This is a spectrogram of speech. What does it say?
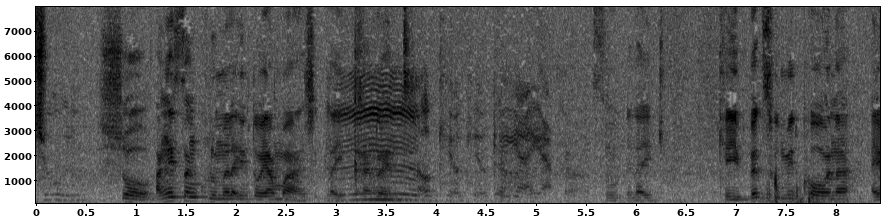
June. Sure angeke sangikhulumela into yamanje like current Mm, okay, okay, okay. Yeah, yeah. Yeah, so like okay back to mid corner i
